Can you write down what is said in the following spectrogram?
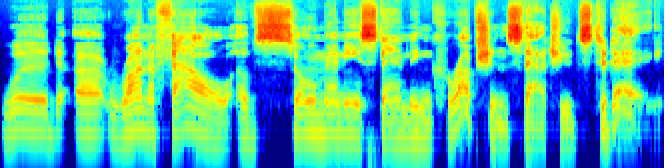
would uh, run afoul of so many standing corruption statutes today.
